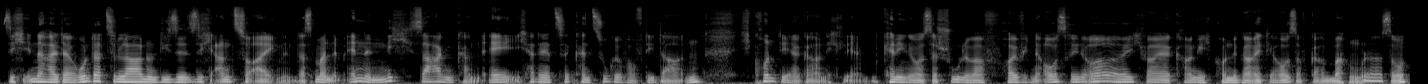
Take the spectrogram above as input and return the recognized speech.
sich Inhalte herunterzuladen und diese sich anzueignen, dass man am Ende nicht sagen kann, ey, ich hatte jetzt keinen Zugriff auf die Daten, ich konnte ja gar nicht lernen. Kenne ich noch aus der Schule, war häufig eine Ausrede, oh, ich war ja krank, ich konnte gar nicht die Hausaufgaben machen oder so.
